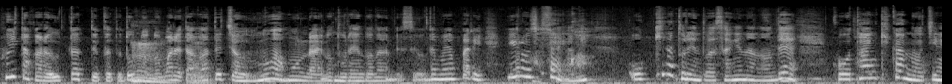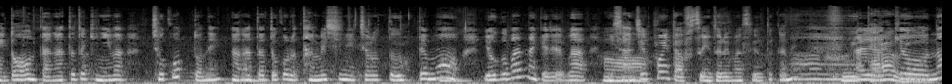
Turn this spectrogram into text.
吹いたから売ったって言ったってどんどん飲まれて上がってっちゃうのが本来のトレンドなんですよ。でもやっぱりユーロ自体がね大きなトレンドは下げなので、こう短期間のうちにドーンと上がった時にはちょこっとね上がったところ試しにちょろっと売っても、欲張んなければ2 3 0ポイントは普通に取れますよとかね。あるいは今日の、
